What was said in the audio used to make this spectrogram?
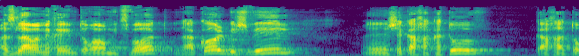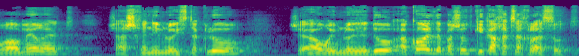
אז למה מקיים תורה ומצוות? זה הכל בשביל אה, שככה כתוב, ככה התורה אומרת, שהשכנים לא יסתכלו, שההורים לא ידעו, הכל זה פשוט כי ככה צריך לעשות.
